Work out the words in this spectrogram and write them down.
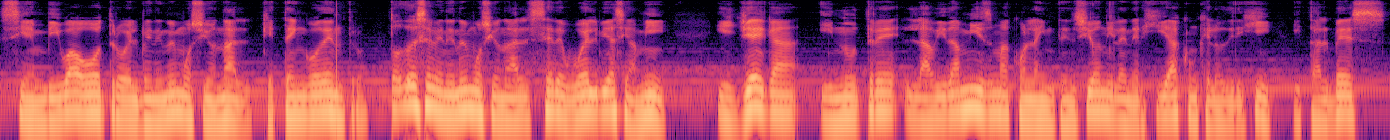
Si envío a otro el veneno emocional que tengo dentro, todo ese veneno emocional se devuelve hacia mí y llega y nutre la vida misma con la intención y la energía con que lo dirigí. Y tal vez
